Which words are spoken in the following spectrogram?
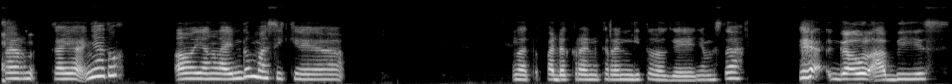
karena kayaknya tuh eh, yang lain tuh masih kayak nggak pada keren-keren gitu loh gayanya maksudnya kayak gaul abis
